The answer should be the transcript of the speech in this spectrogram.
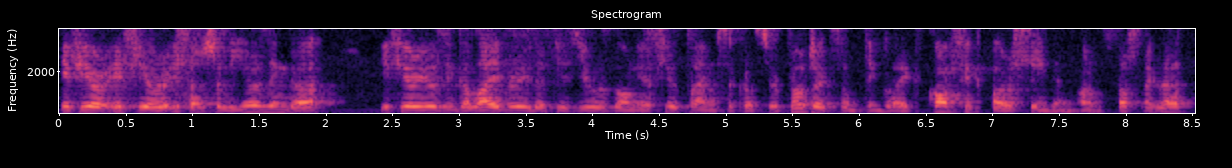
If you're, if you're essentially using a, if you're using a library that is used only a few times across your project, something like config parsing and, and stuff like that,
